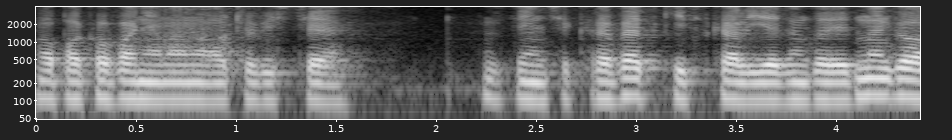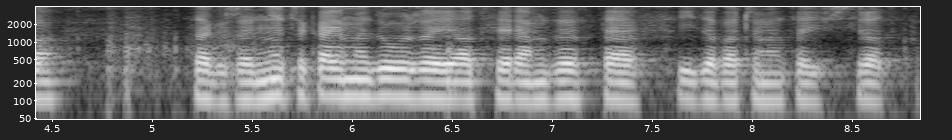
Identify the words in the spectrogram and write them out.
opakowania mamy oczywiście zdjęcie krewetki w skali 1 do 1. Także nie czekajmy dłużej, otwieram zestaw i zobaczymy co jest w środku.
